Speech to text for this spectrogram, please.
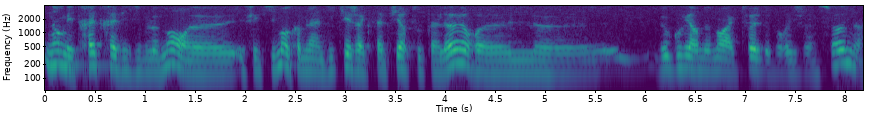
Non, mais très très visiblement, euh, effectivement, comme l'a indiqué Jacques Sapir tout à l'heure, euh, le, gouvernement actuel de Boris Johnson,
